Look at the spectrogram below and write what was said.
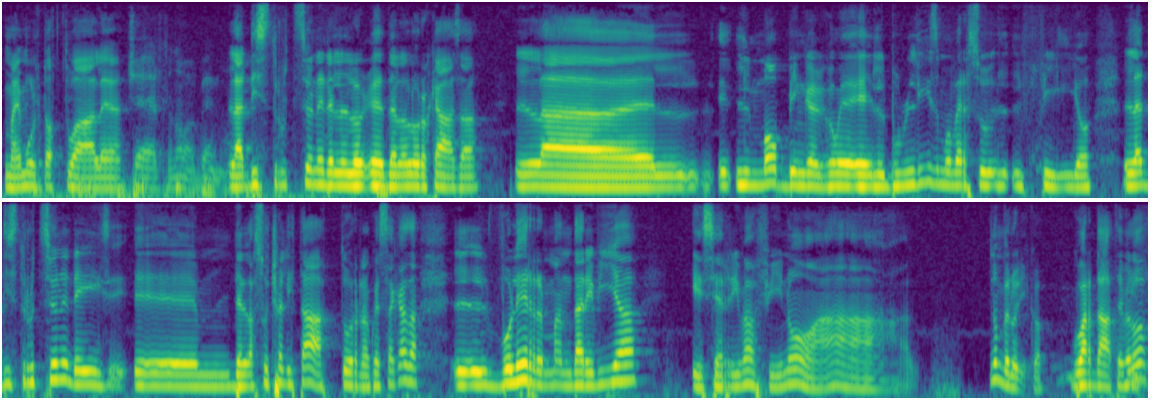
ma è molto attuale. Certo, no, vabbè. ma- La distruzione lo- eh, della loro casa, la- il, il mobbing, come il bullismo verso il, figlio, la distruzione dei, ehm, della socialità attorno a questa casa, il voler mandare via e si arriva fino a... Non ve lo dico, guardatevelo.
